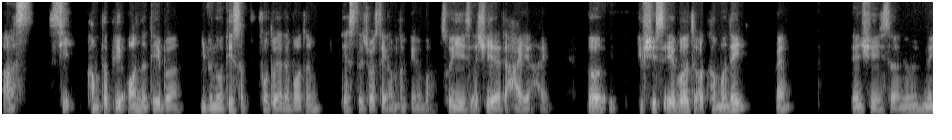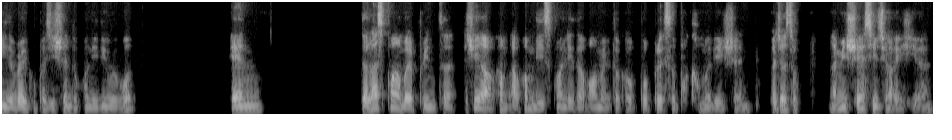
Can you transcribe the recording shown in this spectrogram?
uh, sit comfortably on the table. If you notice a photo at the bottom, that's the joystick I'm talking about. So it's actually at a higher height. So if she's able to accommodate, right, then she's uh, in a very good position to continue with work. And the last point about the printer, actually I'll come, I'll come to this point later on when we talk about place of accommodation. But just to, I mean, share since you're here.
